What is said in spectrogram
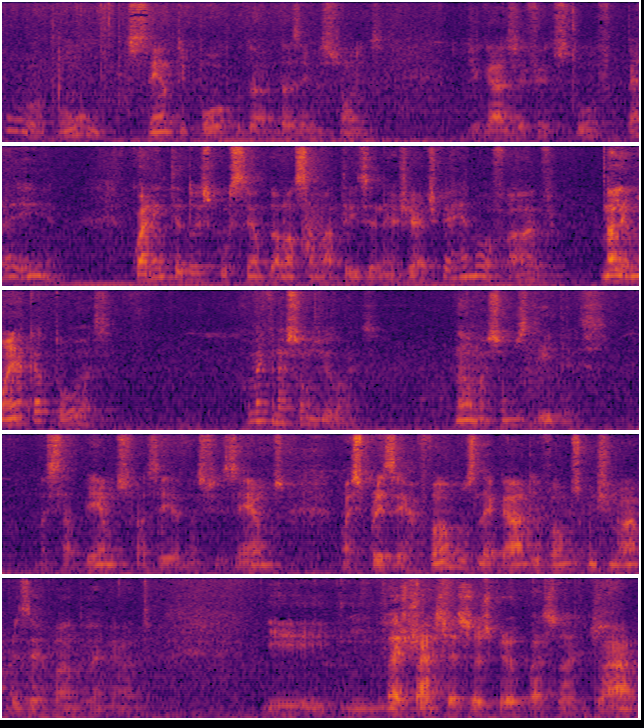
por 1% e pouco da, das emissões de gases de efeito estufa. Espera aí, 42% da nossa matriz energética é renovável. Na Alemanha, 14%. Como é que nós somos vilões? Não, nós somos líderes. Nós sabemos fazer, nós fizemos, nós preservamos o legado e vamos continuar preservando o legado. E, e Faz e parte gente, das suas preocupações. Claro,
